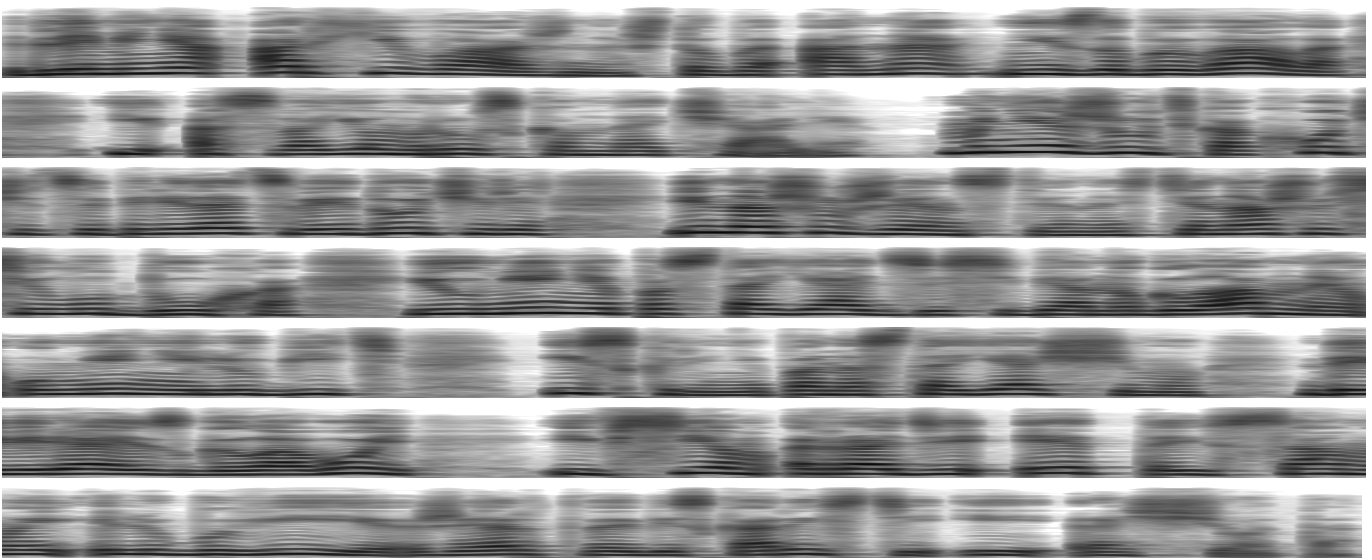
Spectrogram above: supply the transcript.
для меня архиважно, чтобы она не забывала и о своем русском начале. Мне жуть, как хочется передать своей дочери и нашу женственность, и нашу силу духа, и умение постоять за себя, но главное – умение любить искренне, по-настоящему, доверяясь головой – и всем ради этой самой любви, жертвуя без корысти и расчета.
